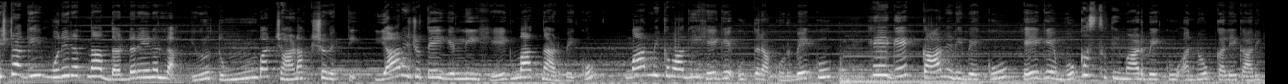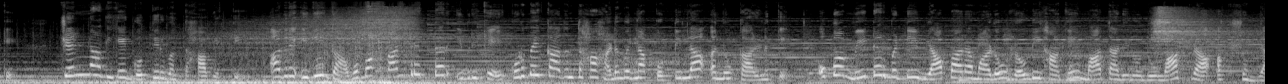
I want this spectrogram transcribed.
ಇಷ್ಟಾಗಿ ಮುನಿರತ್ನ ದಡ್ಡರೇನಲ್ಲ ಇವರು ತುಂಬಾ ಚಾಣಾಕ್ಷ ವ್ಯಕ್ತಿ. ಯಾರ ಜೊತೆ ಎಲ್ಲಿ ಹೇಗ್ ಮಾತನಾಡಬೇಕು, ಮಾರ್ಮಿಕವಾಗಿ ಹೇಗೆ ಉತ್ತರ ಕೊಡಬೇಕು, ಹೇಗೆ ಕಾಲಿಡಿಬೇಕು, ಹೇಗೆ ಮುಖಸ್ತುತಿ ಮಾಡಬೇಕು ಅನ್ನೋ ಕಲೆಗಾರಿಕೆ. ಚೆನ್ನಾಗಿಗೆ ಗೊತ್ತಿರುವಂತಹ ವ್ಯಕ್ತಿ. ಆದ್ರೆ ಇದೀಗ ಒಬ್ಬ ಕಾಂಟ್ರಾಕ್ಟರ್ ಇವರಿಗೆ ಕೊಡಬೇಕಾದಂತಹ ಹಣವನ್ನ ಕೊಟ್ಟಿಲ್ಲ ಅನ್ನೋ ಕಾರಣಕ್ಕೆ ಒಬ್ಬ ಮೀಟರ್ ಬಡ್ಡಿ ವ್ಯಾಪಾರ ಮಾಡೋ ರೌಡಿ ಹಾಗೆ ಮಾತಾಡಿರೋದು ಮಾತ್ರ ಅಕ್ಷಮ್ಯ.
